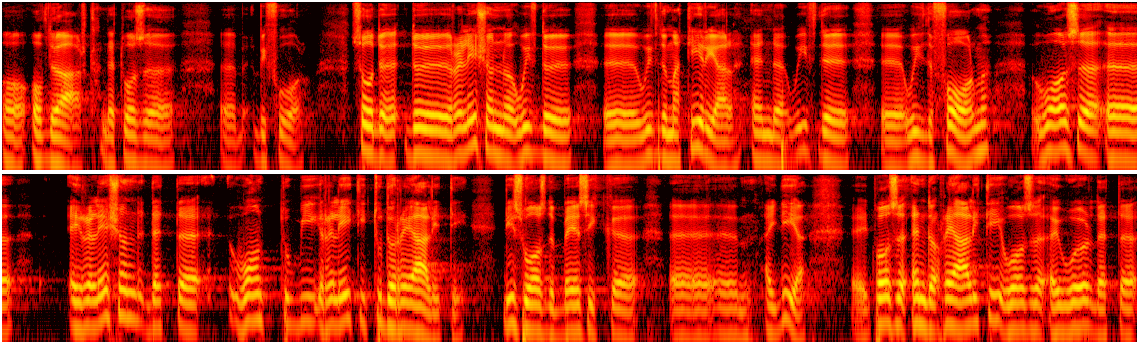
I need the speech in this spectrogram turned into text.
of, of the art that was uh, uh, before. So the, the relation with the, uh, with the material and with, the, with the form was a relation that want to be related to the reality. This was the basic uh, uh, um, idea. It was, uh, and reality was a word that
